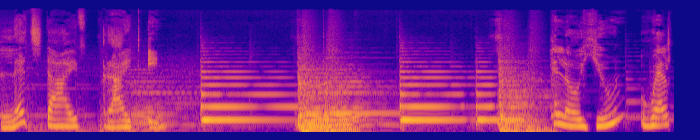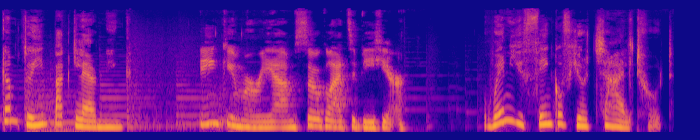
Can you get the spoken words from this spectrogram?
Let's dive right in. Hello, Yoon. Welcome to Impact Learning. Thank you, Maria. I'm so glad to be here. When you think of your childhood,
